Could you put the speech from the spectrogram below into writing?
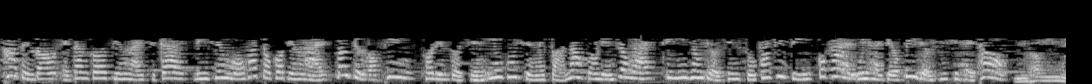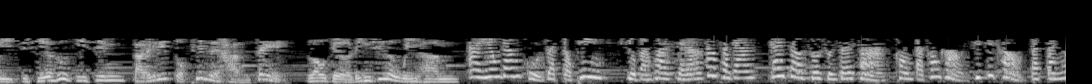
拍电动会当固定来一届，人生无法度固定来，放着毒品可能造成因古性的大脑功能障碍，去影响着心思加精神，更加会危害着泌尿支持系统。唔通因为一时好奇心，踏入你毒品的陷阱，留着人生的遗憾。爱勇敢拒绝毒品，想办法找人上查工，改造储存在啥？空白空空，七七空，八八五，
